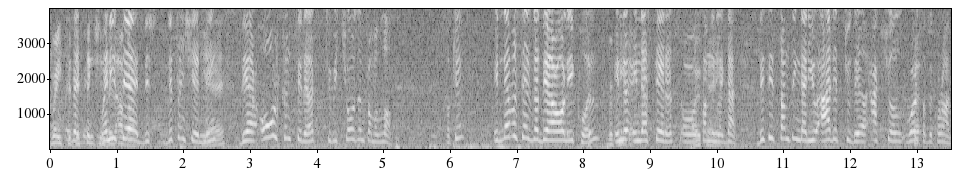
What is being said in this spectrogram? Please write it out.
greater Wait, wait. When you say dis- differentiate means Yes. they are all considered to be chosen from Allah. Okay? It never says that they are all equal in repeat the in their status or something like that. This is something that you added to the actual verse So- of the Quran.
